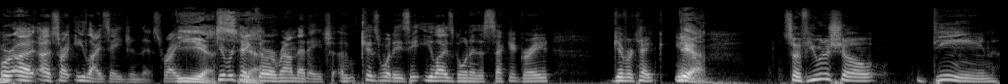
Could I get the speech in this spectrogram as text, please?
or uh, uh, sorry, Eli's age in this, right? Yes, give or take, yeah. they're around that age. Uh, kids, what is it? Eli's going into second grade, give or take. you yeah. know? So if you were to show Dean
